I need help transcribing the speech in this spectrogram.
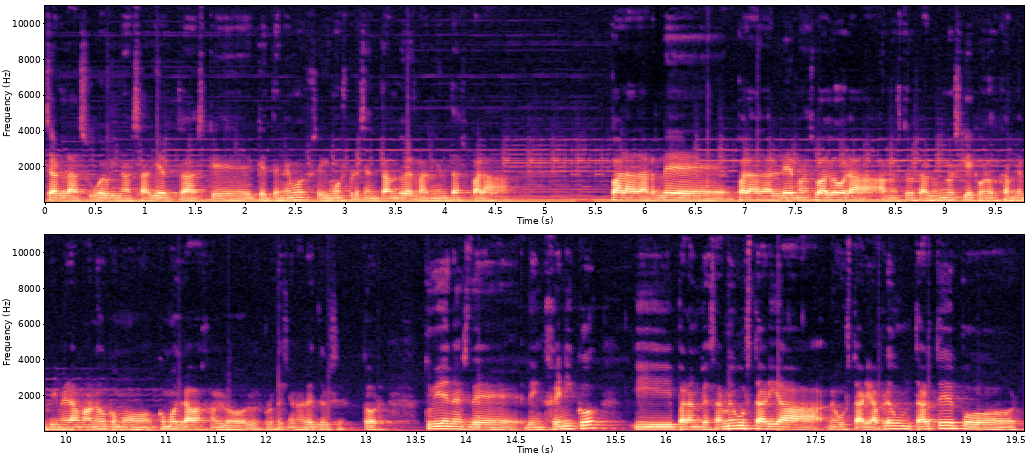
charlas, webinars abiertas que, que tenemos, seguimos presentando herramientas para, para darle, para darle más valor a, nuestros alumnos y que conozcan de primera mano cómo, cómo trabajan lo- los profesionales del sector. Tú vienes de, de Ingénico y para empezar me gustaría, me gustaría preguntarte por,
